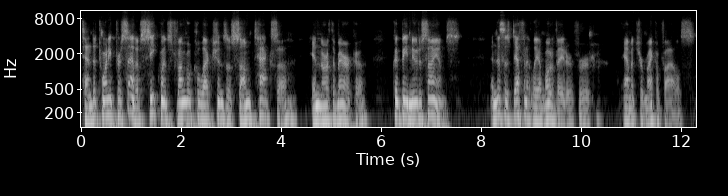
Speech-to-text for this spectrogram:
10 to 20% of sequenced fungal collections of some taxa in North America could be new to science. And this is definitely a motivator for amateur mycophiles.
